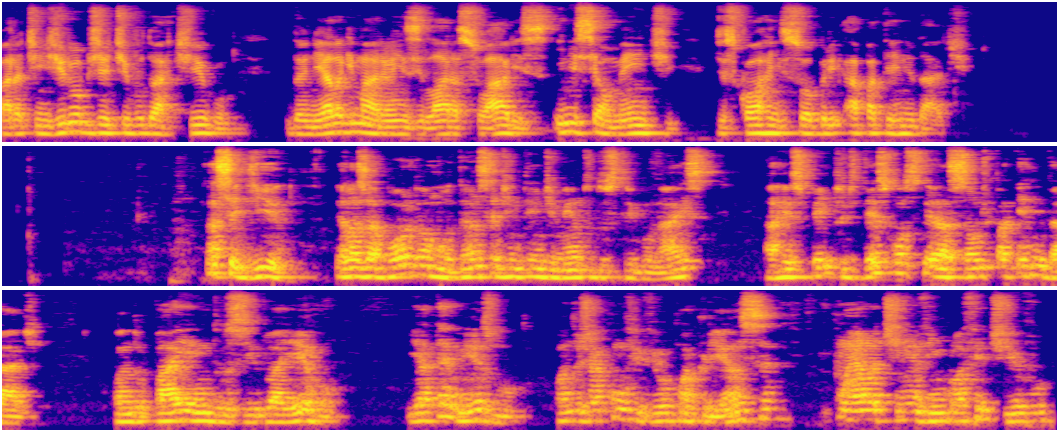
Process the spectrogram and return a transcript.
Para atingir o objetivo do artigo, Daniela Guimarães e Lara Soares, inicialmente, discorrem sobre a paternidade. A seguir, elas abordam a mudança de entendimento dos tribunais a respeito de desconsideração de paternidade, quando o pai é induzido a erro e até mesmo quando já conviveu com a criança e com ela tinha vínculo afetivo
